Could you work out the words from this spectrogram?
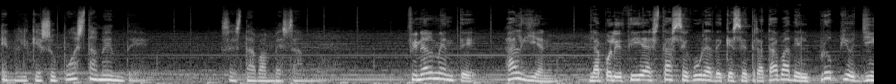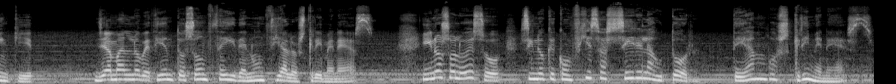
en el que supuestamente se estaban besando. Finalmente, alguien, la policía está segura de que se trataba del propio Jinkit, llama al 911 y denuncia los crímenes. Y no solo eso, sino que confiesa ser el autor de ambos crímenes.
